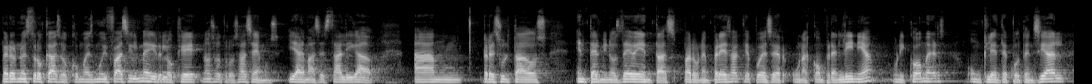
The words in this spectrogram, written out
Pero en nuestro caso, como es muy fácil medir lo que nosotros hacemos y además está ligado a um, resultados en términos de ventas para una empresa, que puede ser una compra en línea, un e-commerce, un cliente potencial,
